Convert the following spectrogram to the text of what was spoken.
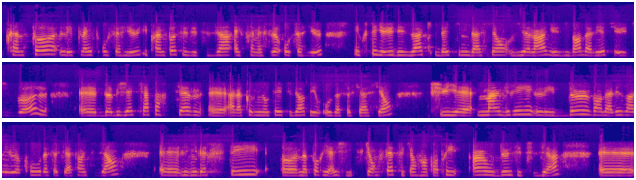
prennent pas les plaintes au sérieux. Ils prennent pas ces étudiants extrémistes-là au sérieux. Écoutez, il y a eu des actes d'intimidation violents, il y a eu du vandalisme, il y a eu du vol euh, d'objets qui appartiennent euh, à la communauté étudiante et aux associations. Puis, euh, malgré les deux vandalismes dans les locaux d'associations étudiantes, l'université n'a pas réagi. Ce qu'ils ont fait, c'est qu'ils ont rencontré un ou deux étudiants euh,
